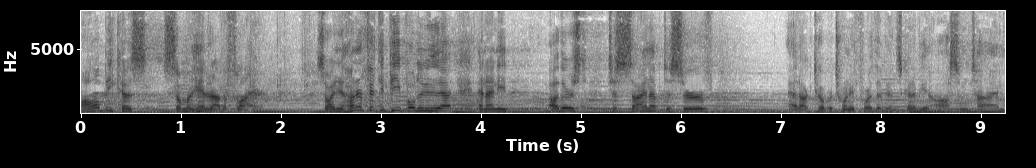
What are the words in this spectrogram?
All because someone handed out a flyer. So I need 150 people to do that, and I need others to sign up to serve at October 24th event. It's going to be an awesome time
